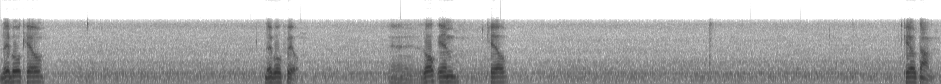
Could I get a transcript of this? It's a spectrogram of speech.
label kill label fill and log m kill kill down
